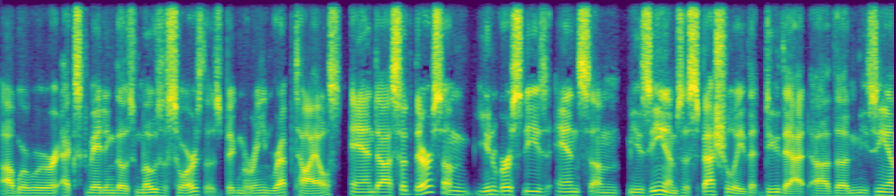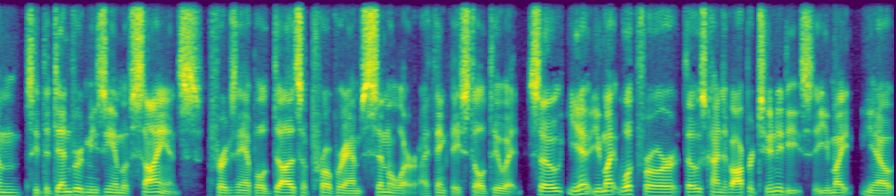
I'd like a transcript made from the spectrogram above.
uh, where we were excavating those mosasaurs, those big marine reptiles. And uh, so there are some universities and some museums, especially, that do that. Uh, the museum, see, the Denver Museum of Science, for example, does a program similar. I think they still do it. So, yeah, you might look for those kinds of opportunities. You might, you know,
